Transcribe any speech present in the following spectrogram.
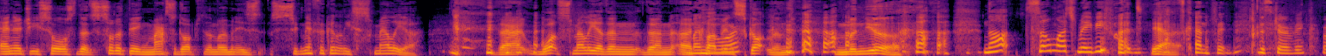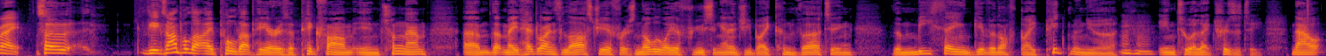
energy source that's sort of being mass adopted at the moment is significantly smellier. that what's smellier than than a club in Scotland? Manure. Not so much, maybe, but Yeah. that's kind of disturbing. Right. So the example that I pulled up here is a pig farm in Chungnam um, that made headlines last year for its novel way of producing energy by converting the methane given off by pig manure into electricity. Now,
